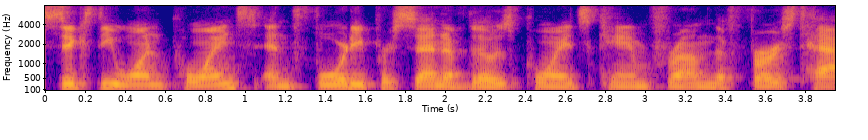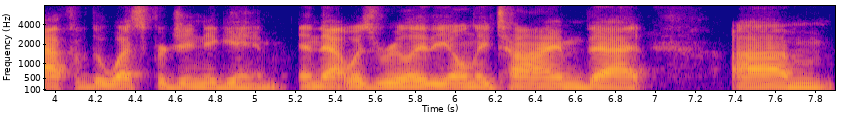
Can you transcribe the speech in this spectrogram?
61 points, and 40% of those points came from the first half of the West Virginia game. And that was really the only time that um,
